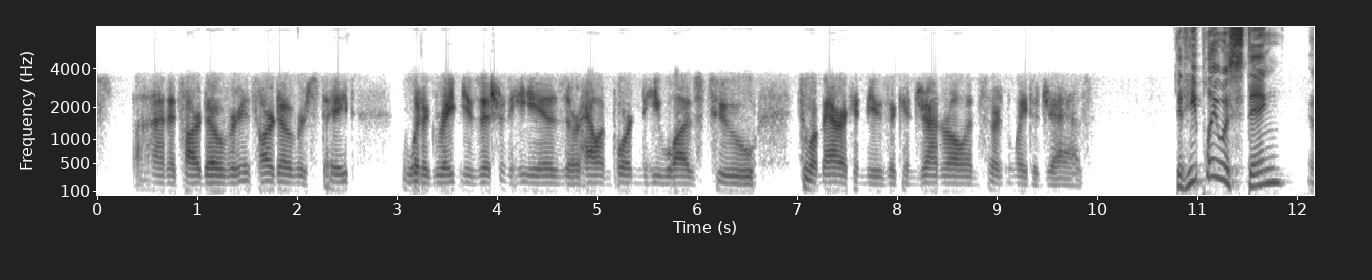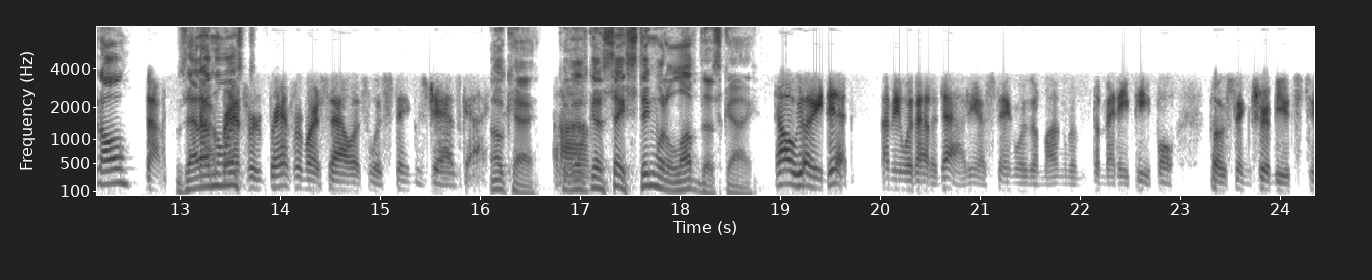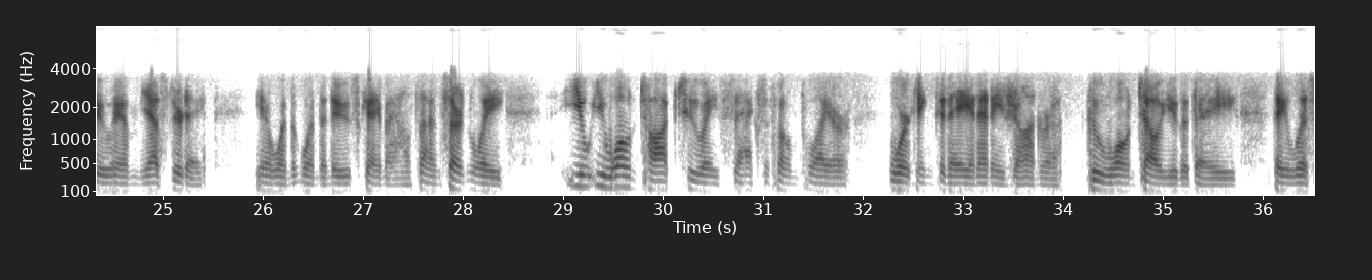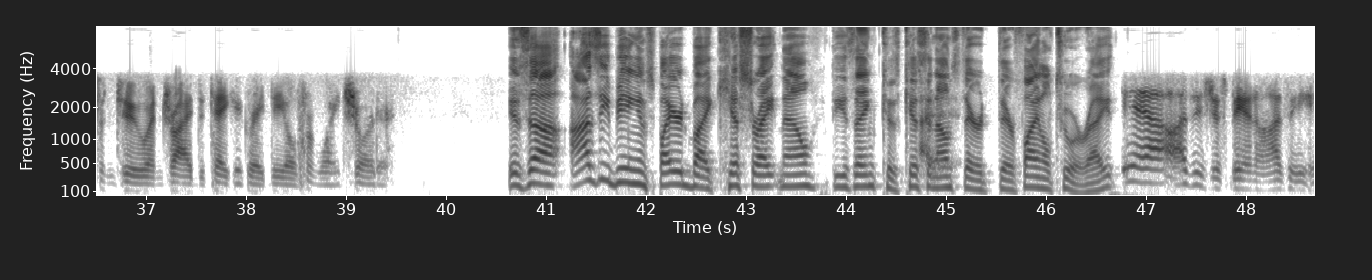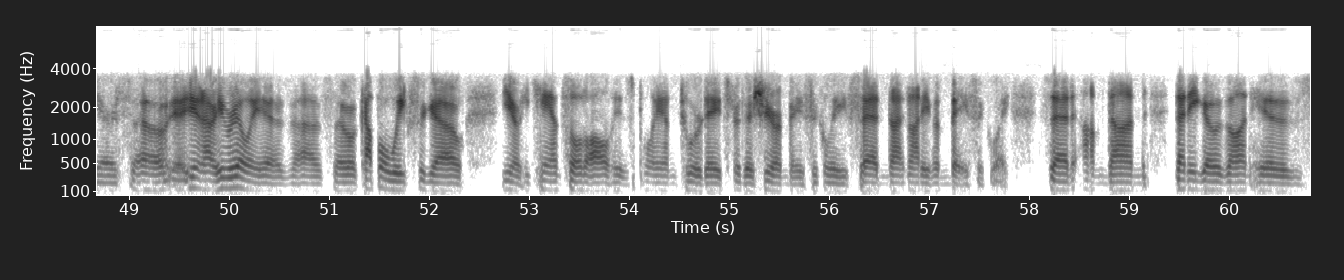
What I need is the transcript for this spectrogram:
and it's hard to over it's hard to overstate what a great musician he is, or how important he was to to American music in general, and certainly to jazz. Did he play with Sting at all? No, Was that no, on the list? Branford, Branford Marsalis was Sting's jazz guy. Okay. 'Cause I was Um, going to say Sting would have loved this guy. Oh, yeah, he did. I mean, without a doubt. You know, Sting was among the, the many people posting tributes to him yesterday. You know, when the when the news came out, and certainly, you you won't talk to a saxophone player working today in any genre who won't tell you that they they listened to and tried to take a great deal from Wayne Shorter. Is uh, Ozzy being inspired by Kiss right now? Do you think? Because Kiss announced their their final tour, right? Yeah, Ozzy's just being Ozzy here. So you know he really is. Uh, so a couple of weeks ago, you know he canceled all his planned tour dates for this year and basically said, not not even basically said, I'm done. Then he goes on his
